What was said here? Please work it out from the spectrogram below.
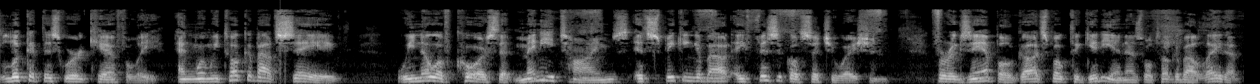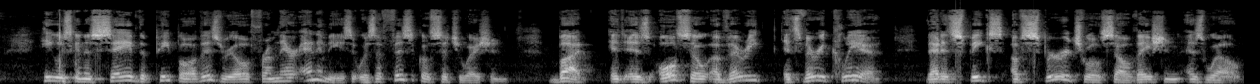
look at this word carefully. And when we talk about saved, we know, of course, that many times it's speaking about a physical situation. For example, God spoke to Gideon, as we'll talk about later. He was going to save the people of Israel from their enemies. It was a physical situation. But it is also a very, it's very clear that it speaks of spiritual salvation as well.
